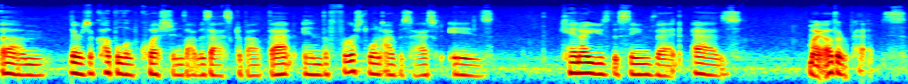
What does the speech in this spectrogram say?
Um, there's a couple of questions I was asked about that, and the first one I was asked is Can I use the same vet as my other pets?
